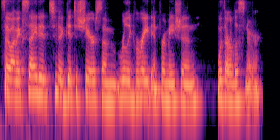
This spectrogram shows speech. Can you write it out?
So I'm excited to get to share some really great information with our listener.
